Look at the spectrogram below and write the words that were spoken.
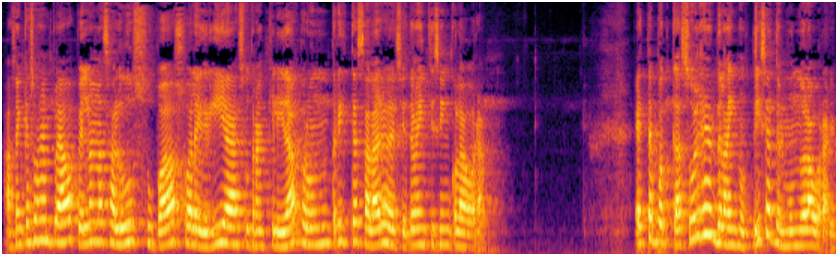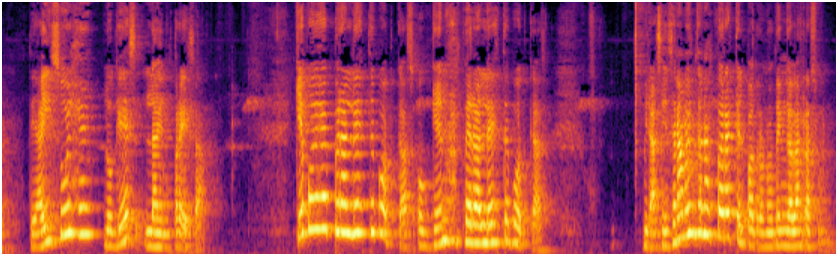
hacen que sus empleados pierdan la salud, su paz, su alegría, su tranquilidad por un triste salario de 7.25 la hora. Este podcast surge de las injusticias del mundo laboral. De ahí surge lo que es la empresa. ¿Qué puedes esperar de este podcast o qué no esperar de este podcast? Mira, sinceramente no esperes que el patrón tenga la razón.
